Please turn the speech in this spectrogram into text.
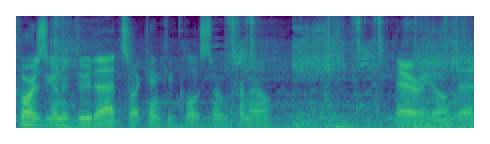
Course he's gonna do that, so I can't get close to him for now. There we go, dead.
